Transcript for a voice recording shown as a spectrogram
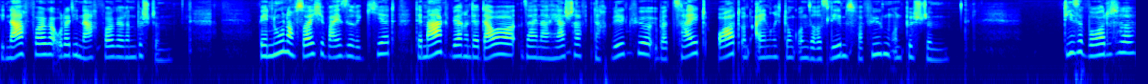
den nachfolger oder die nachfolgerin bestimmen wer nun auf solche weise regiert der mag während der dauer seiner herrschaft nach willkür über zeit ort und einrichtung unseres lebens verfügen und bestimmen. Diese worte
